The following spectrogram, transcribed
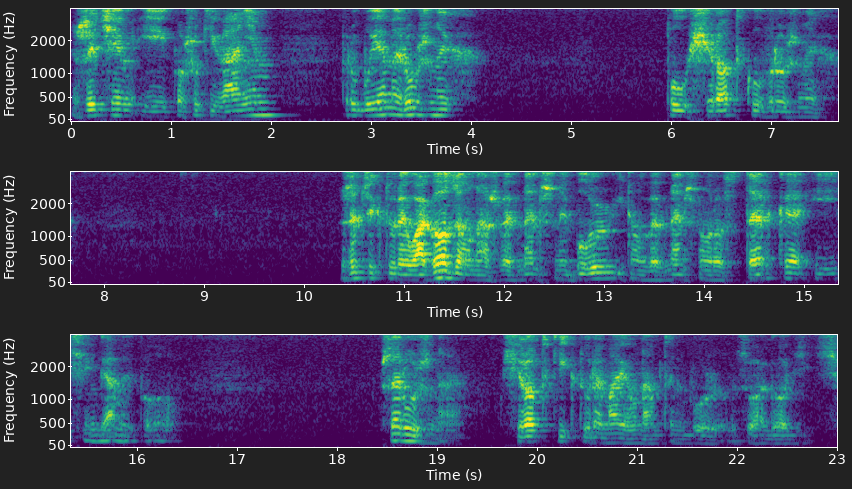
życiem i poszukiwaniem, próbujemy różnych półśrodków, różnych rzeczy, które łagodzą nasz wewnętrzny ból i tą wewnętrzną rozterkę i sięgamy po przeróżne środki, które mają nam ten ból złagodzić.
